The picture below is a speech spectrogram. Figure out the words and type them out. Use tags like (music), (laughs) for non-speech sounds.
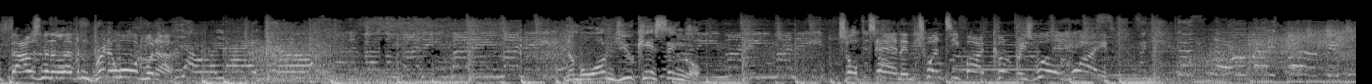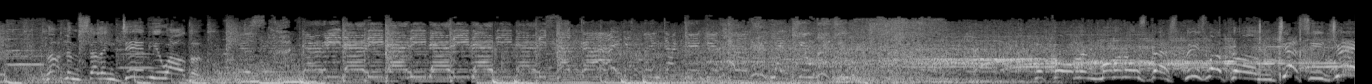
2011 Brit Award winner. Number one UK single. Top 10 in 25 countries worldwide. Platinum selling debut album. Performing Knows Best. Please welcome Jessie J.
